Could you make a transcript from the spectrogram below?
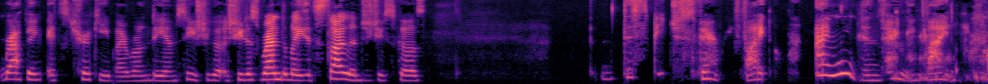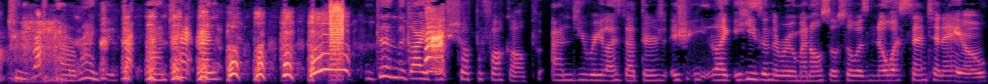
rapping "It's Tricky" by Run DMC. She go, she just randomly, it's silent, and she just goes, "This speech is very vital. I mean, it's very vital to rock around you." And then the guy's like, "Shut the fuck up!" And you realize that there's like he's in the room, and also so is Noah Centineo,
